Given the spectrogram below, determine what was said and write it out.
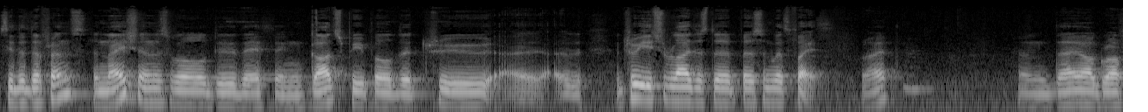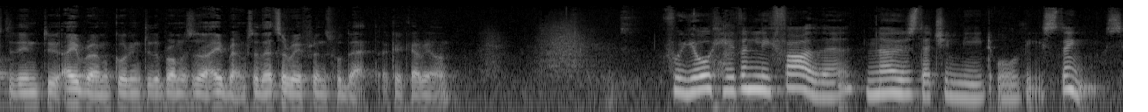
See the difference? The nations will do their thing. God's people, the true, uh, the true Israelite is the person with faith, right? And they are grafted into Abraham according to the promises of Abraham. So that's a reference for that. Okay, carry on. For your heavenly Father knows that you need all these things.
